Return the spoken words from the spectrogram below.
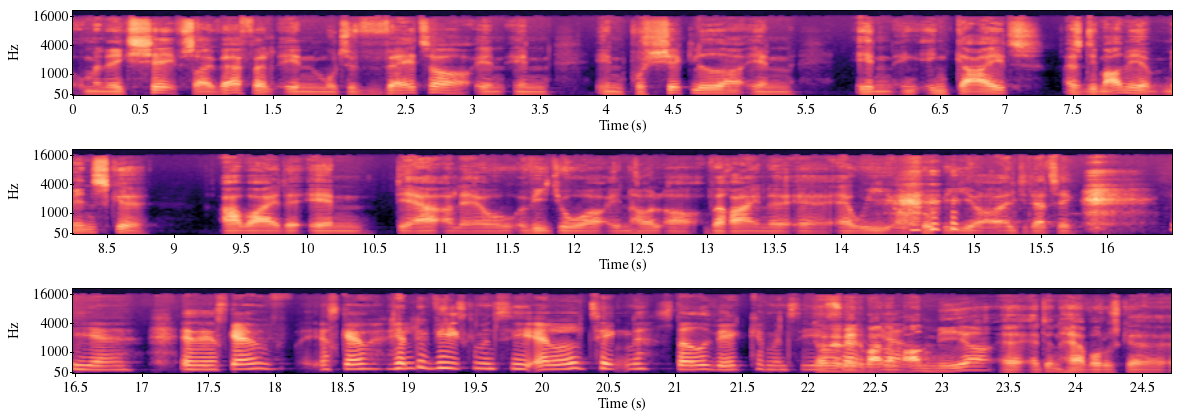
om man ikke chef, så i hvert fald en motivator, en, en, en projektleder, en, en, en, en guide. Altså det er meget mere menneskearbejde, end det er at lave videoer, indhold og beregne uh, ROI og KPI og alle de der ting. Ja, altså jeg skal jo jeg skal jo heldigvis, kan man sige, alle tingene stadigvæk, kan man sige. Jeg mener bare, ja. der er meget mere af, af den her, hvor du, skal,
